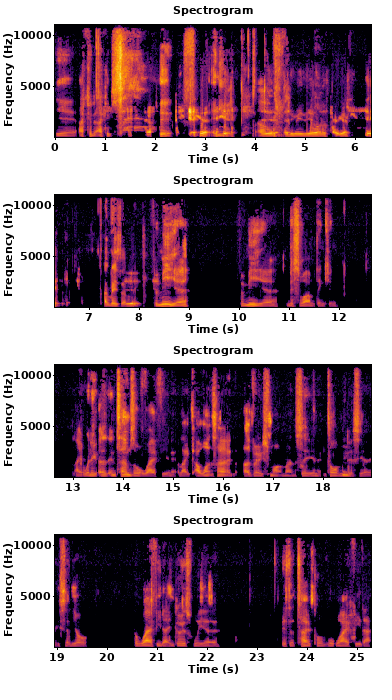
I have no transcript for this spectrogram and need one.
Yeah, I could, I could just. yeah. Anyway, um, yeah. Anyways, yo, let's carry on. I raised that. Yeah. for me, yeah, for me, yeah, this is what I'm thinking. Like when it uh, in terms of a wifey in it, like I once heard a very smart man say in it, told me Mm. this, yeah. He said, "Yo, the wifey that he goes for, yeah, is the type of wifey that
